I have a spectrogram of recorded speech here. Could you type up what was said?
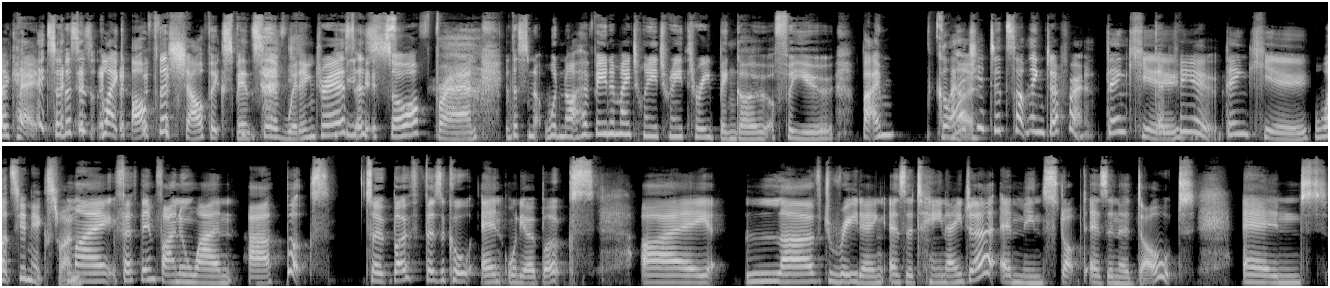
okay, so this is like off the shelf, expensive wedding dress. Yes. It's so off brand. This would not have been in my 2023 bingo for you, but I'm glad No. you did something different. Thank you. Good for you. Thank you. What's your next one? My fifth and final one are books. So both physical and audio books. I loved reading as a teenager and then stopped as an adult and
